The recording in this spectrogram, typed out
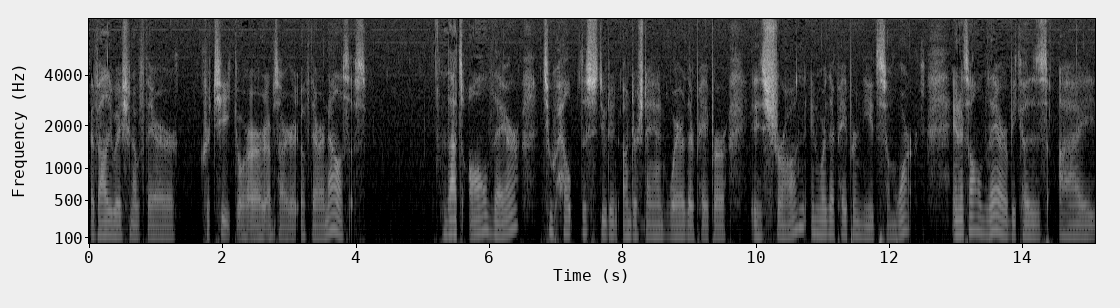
evaluation of their critique, or, or I'm sorry, of their analysis. That's all there to help the student understand where their paper is strong and where their paper needs some work. And it's all there because I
